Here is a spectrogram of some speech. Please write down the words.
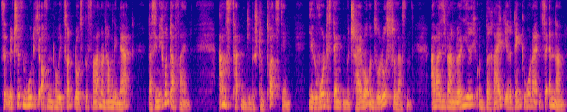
sind mit Schiffen mutig auf den Horizont losgefahren und haben gemerkt, dass sie nicht runterfallen. Angst hatten die bestimmt trotzdem, ihr gewohntes Denken mit Scheibe und so loszulassen. Aber sie waren neugierig und bereit, ihre Denkgewohnheiten zu ändern,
